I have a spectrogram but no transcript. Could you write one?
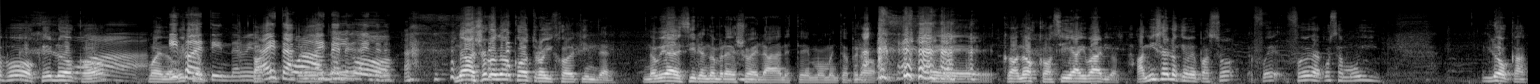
vos, qué loco. Bueno, Hijo ¿viste? de Tinder, mira, ahí está, ahí tenés, ahí Amigo. tenés. No, yo conozco otro hijo de Tinder. No voy a decir el nombre de Joela en este momento, pero eh, conozco, sí, hay varios. A mí, ¿sabes lo que me pasó? Fue, fue una cosa muy loca.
